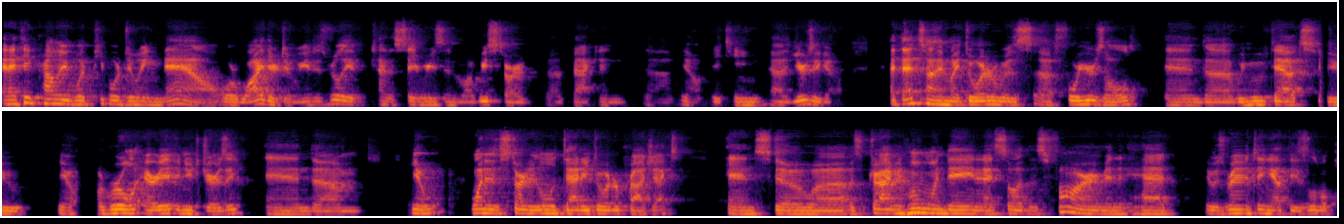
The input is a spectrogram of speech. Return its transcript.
And I think probably what people are doing now, or why they're doing it, is really kind of the same reason why we started uh, back in uh, you know 18 uh, years ago. At that time, my daughter was uh, four years old, and uh, we moved out to you know a rural area in New Jersey, and um, you know wanted to start a little daddy daughter project. And so uh, I was driving home one day, and I saw this farm, and it had it was renting out these little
